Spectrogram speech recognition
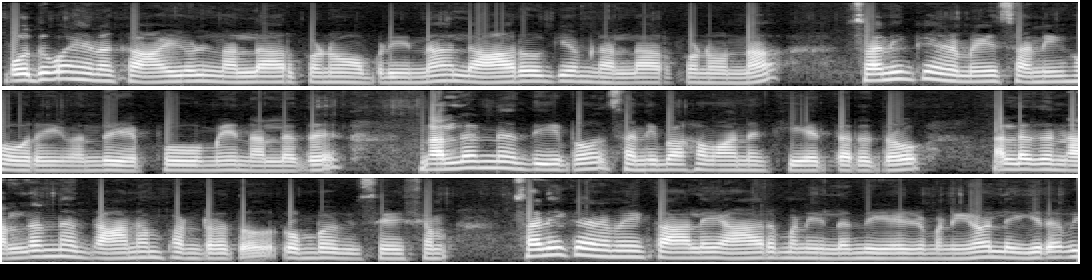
பொதுவாக எனக்கு ஆயுள் நல்லா இருக்கணும் அப்படின்னா இல்லை ஆரோக்கியம் நல்லா இருக்கணும்னா சனிக்கிழமை சனி ஹோரை வந்து எப்போவுமே நல்லது. நல்லெண்ணெய் தீபம் சனி பகவானுக்கு ஏற்றுறதோ அல்லது நல்லெண்ணெய் தானம் பண்ணுறதோ ரொம்ப விசேஷம். சனிக்கிழமை காலை ஆறு மணிலேருந்து ஏழு மணியோ இல்லை இரவு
